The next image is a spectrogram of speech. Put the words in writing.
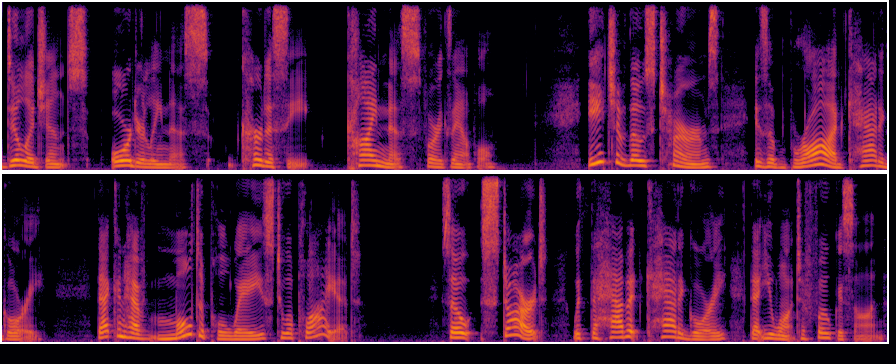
diligence, orderliness, courtesy, kindness, for example. Each of those terms is a broad category that can have multiple ways to apply it. So start with the habit category that you want to focus on.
